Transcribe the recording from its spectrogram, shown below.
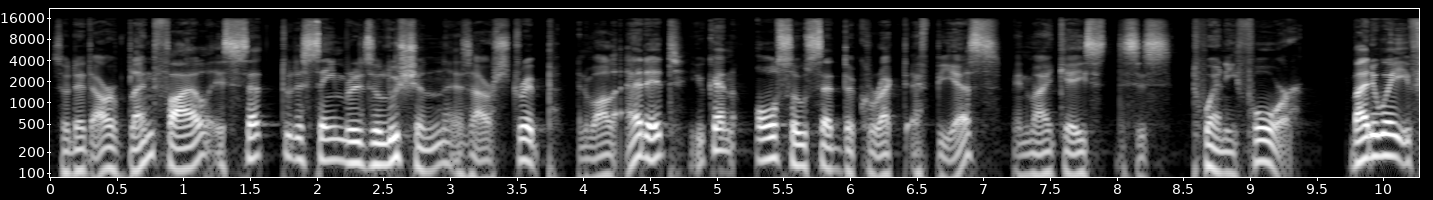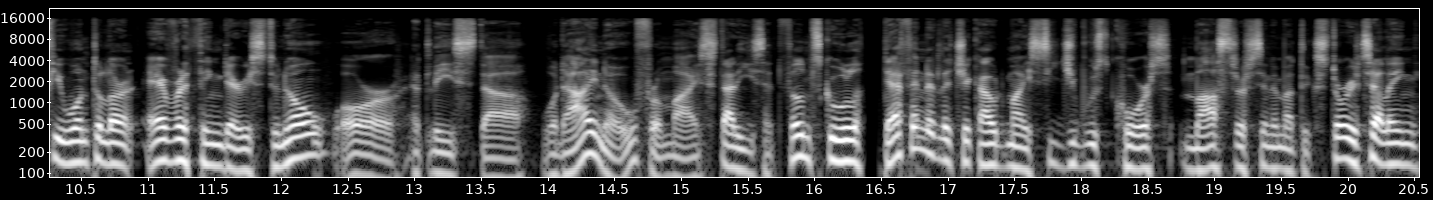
so that our blend file is set to the same resolution as our strip. And while at it, you can also set the correct FPS. In my case, this is 24. By the way, if you want to learn everything there is to know, or at least uh, what I know from my studies at film school, definitely check out my CG Boost course, Master Cinematic Storytelling,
